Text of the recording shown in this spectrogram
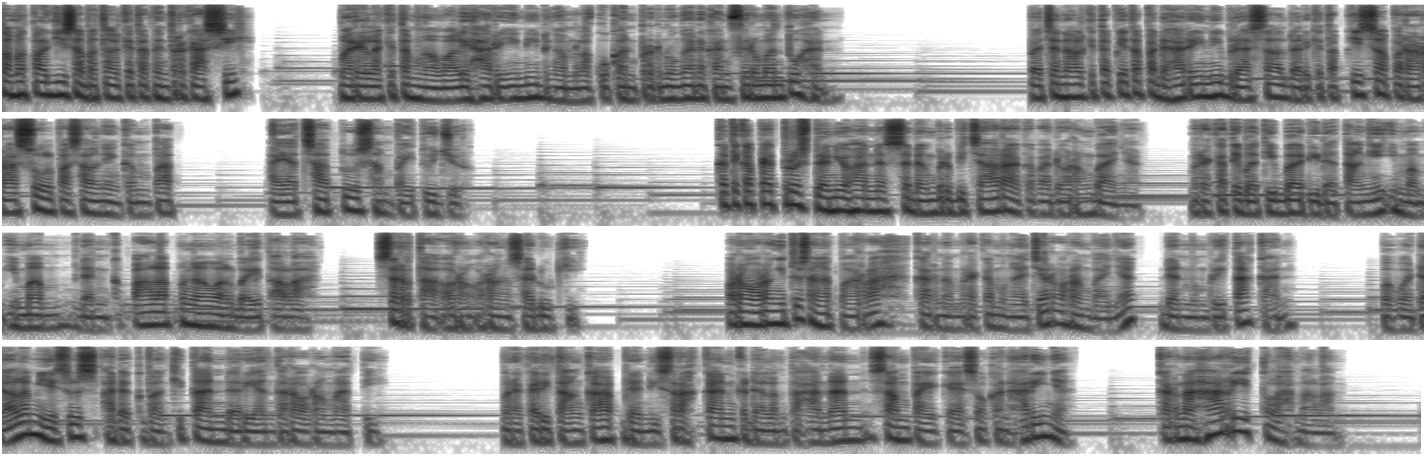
Selamat pagi sahabat Alkitab yang terkasih. Marilah kita mengawali hari ini dengan melakukan perenungan akan firman Tuhan. Bacaan Alkitab kita pada hari ini berasal dari kitab kisah para rasul pasal yang keempat, ayat 1 sampai 7. Ketika Petrus dan Yohanes sedang berbicara kepada orang banyak, mereka tiba-tiba didatangi imam-imam dan kepala pengawal bait Allah, serta orang-orang Saduki. Orang-orang itu sangat marah karena mereka mengajar orang banyak dan memberitakan bahwa dalam Yesus ada kebangkitan dari antara orang mati. Mereka ditangkap dan diserahkan ke dalam tahanan sampai keesokan harinya, karena hari telah malam.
